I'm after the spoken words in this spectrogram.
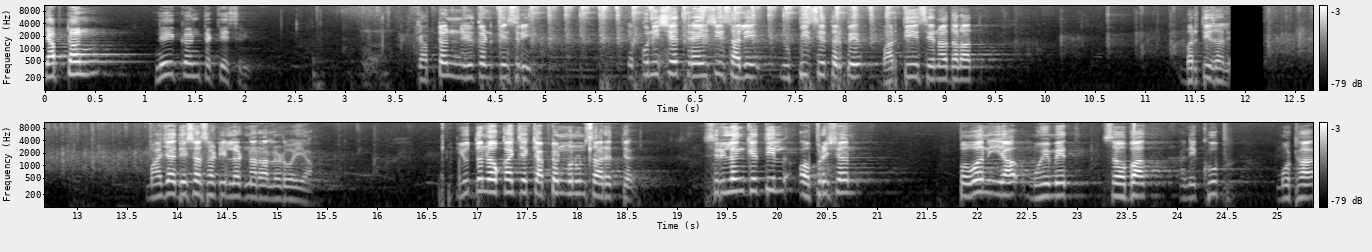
कॅप्टन निळकंठ केसरी. कॅप्टन निळकंठ केसरी एकोणीसशे त्र्याऐंशी साली यू पी सी तर्फे भारतीय सेना दलात भरती झाले. माझ्या देशासाठी लढणारा लढवय्या. युद्धनौकाचे कॅप्टन म्हणून सारथ्य. श्रीलंकेतील ऑपरेशन पवन या मोहिमेत सहभाग आणि खूप मोठा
